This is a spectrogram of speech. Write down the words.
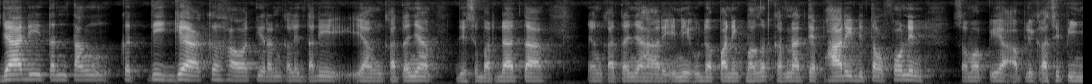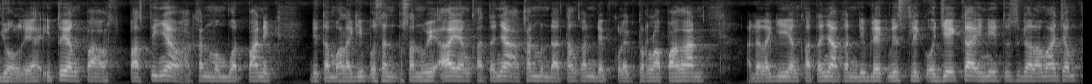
Jadi tentang ketiga kekhawatiran kalian tadi yang katanya disebar data, yang katanya hari ini udah panik banget karena tiap hari diteleponin sama pihak aplikasi pinjol ya. Itu yang pas, pastinya akan membuat panik. Ditambah lagi pesan-pesan WA yang katanya akan mendatangkan debt collector lapangan. Ada lagi yang katanya akan di blacklist klik OJK ini itu segala macam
